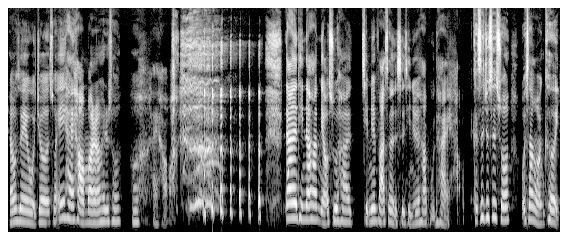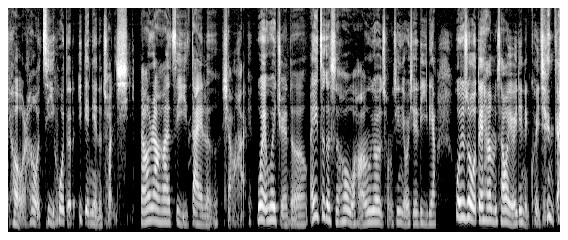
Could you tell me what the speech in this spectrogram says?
然后所以我就说，哎，还好吗？然后他就说，哦，还好啊。当然听到他描述他前面发生的事情，就是他不太好。可是就是说我上完课以后，然后我自己获得了一点点的喘息，然后让他自己带了小孩，我也会觉得，哎，这个时候我好像又重新有一些力量，或者是说我对他们稍微有一点点亏欠感。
